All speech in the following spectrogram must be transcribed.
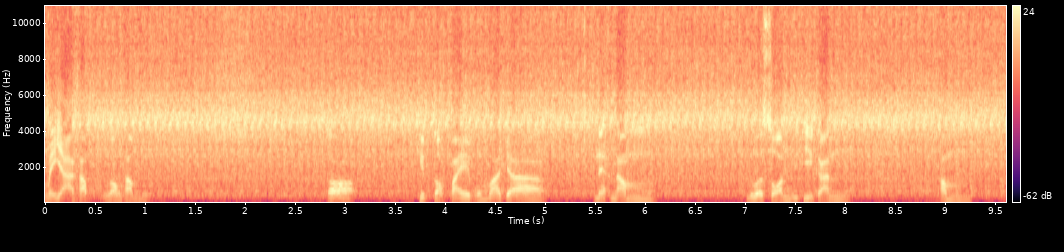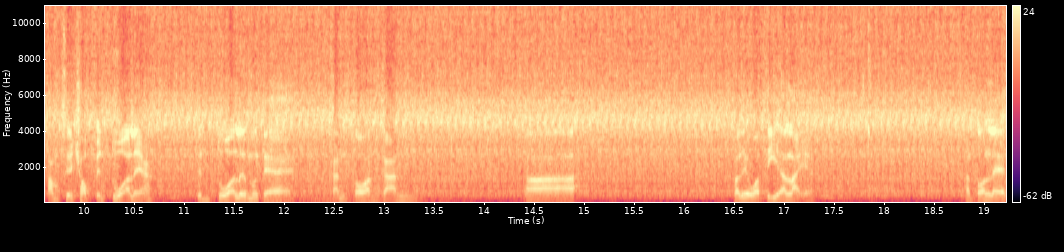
ไม่ยากครับ ลองทำดู ก็คลิปต่อไปผมว่าจะแนะนำหรือว่าสอนวิธีการทำทำเสื้อช็อปเป็นตัวเลยฮะเป็นตัวเริ่มตั้งแต่ขั้นตอนการอ่าเขาเรียกว่าตีอะไหล่ขั้นตอนแรก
